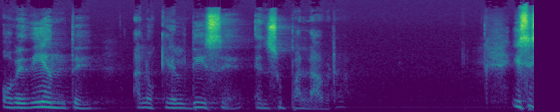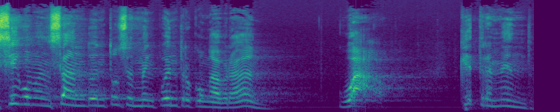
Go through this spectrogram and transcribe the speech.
obediente a lo que Él dice en su palabra. Y si sigo avanzando, entonces me encuentro con Abraham. ¡Wow! ¡Qué tremendo!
